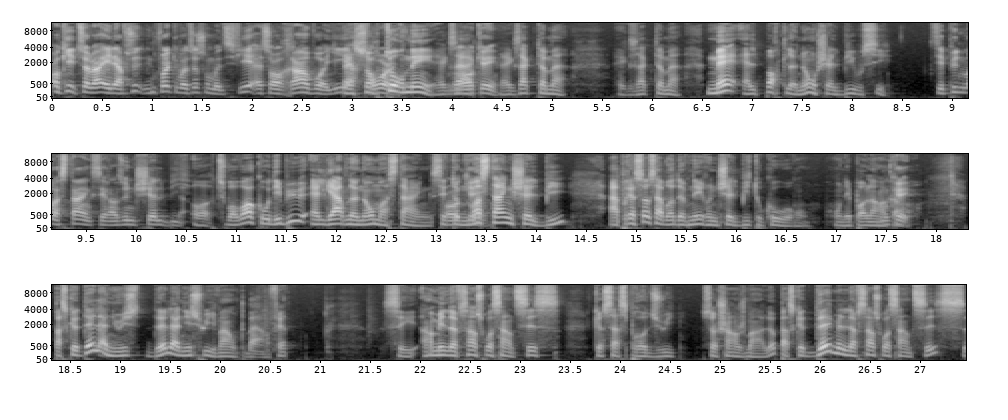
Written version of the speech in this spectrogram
OK, tu et ensuite, une fois que les voitures sont modifiées, elles sont renvoyées elles sont retournées, exact, exactement. Exactement. Mais elle porte le nom Shelby aussi. C'est plus une Mustang, c'est rendu une Shelby. Ah, tu vas voir qu'au début, elle garde le nom Mustang. C'est une Mustang Shelby. Après ça, ça va devenir une Shelby tout court. On n'est pas là encore. Parce que dès l'année suivante, ben, en fait, c'est en 1966 que ça se produit, ce changement-là. Parce que dès 1966,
